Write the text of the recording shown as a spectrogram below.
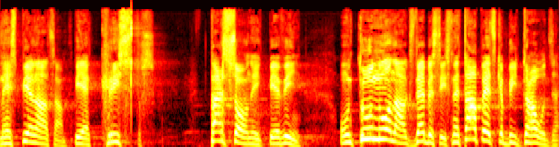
mēs pienācām pie Kristus, personīgi pie viņa. Un tu nonāksi debesīs ne tāpēc, ka biji draudzē,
